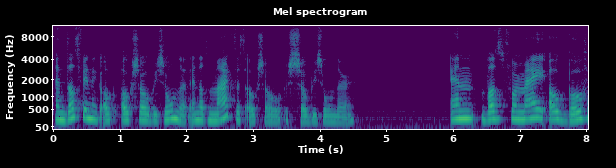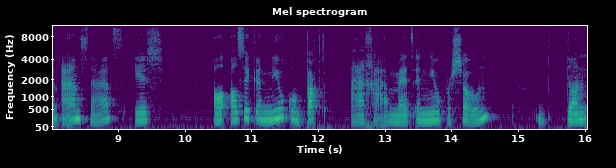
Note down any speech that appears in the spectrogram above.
En dat vind ik ook, ook zo bijzonder. En dat maakt het ook zo, zo bijzonder. En wat voor mij ook bovenaan staat, is als ik een nieuw contact aanga met een nieuw persoon, dan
